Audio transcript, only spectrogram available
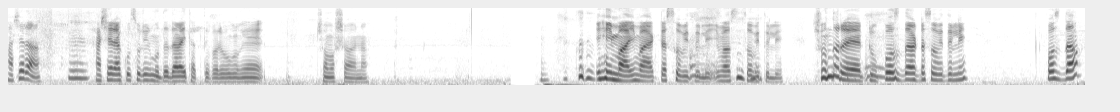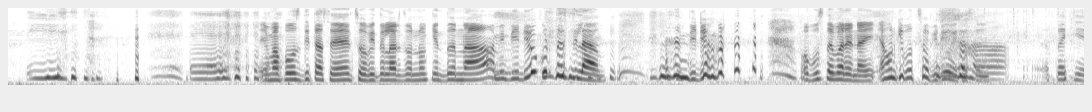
হাঁসেরা? হাঁসেরা কুচুরির মধ্যে দাঁড়াই থাকতে পারে ও সমস্যা হয় না। এই মা মা একটা ছবি তুলি এই মা ছবি তুলি। সুন্দর একটু পোজ দাও, একটা ছবি তুলি। পোজ দাও। এমা পোজ দিতেছে ছবি তোলার জন্য, কিন্তু না, আমি ভিডিও করতেছিলাম। ভিডিও ও বুঝতে পারে নাই। এখন কি বুঝছ ভিডিও হইতেছে। তাই কি?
